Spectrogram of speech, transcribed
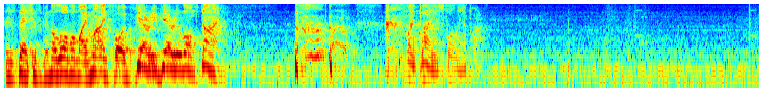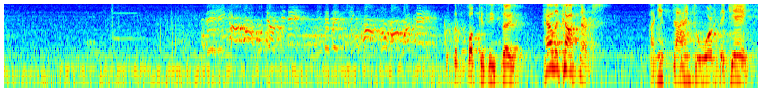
This day has been all over my mind for a very, very long time. my body is falling apart. Fuck is he saying? Helicopters! I need time to work the gate.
